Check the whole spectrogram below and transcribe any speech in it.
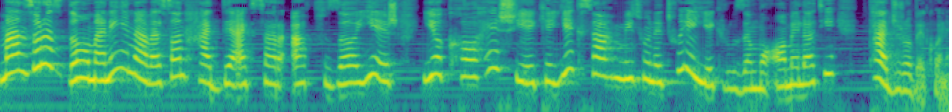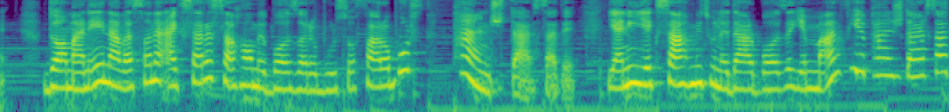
منظور از دامنه نوسان حد اکثر افزایش یا کاهشیه که یک سهم می‌تونه توی یک روز معاملاتی تجربه کنه. دامنه نوسان اکثر سهام بازار بورس و فرابورس 5 درصده. یعنی یک سهم می‌تونه در بازه منفی 5 درصد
